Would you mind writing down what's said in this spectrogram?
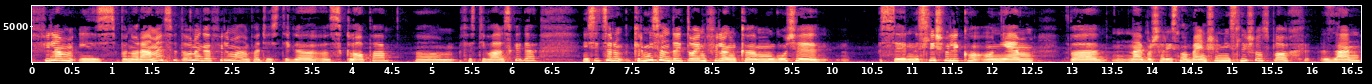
film iz panorame svetovnega filma, pač iz tega uh, sklopa um, festivalskega. In sicer, ker mislim, da je to en film, ki mogoče se ne sliši veliko o njem, pa najbrž res noben še ni slišal sploh za njim.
